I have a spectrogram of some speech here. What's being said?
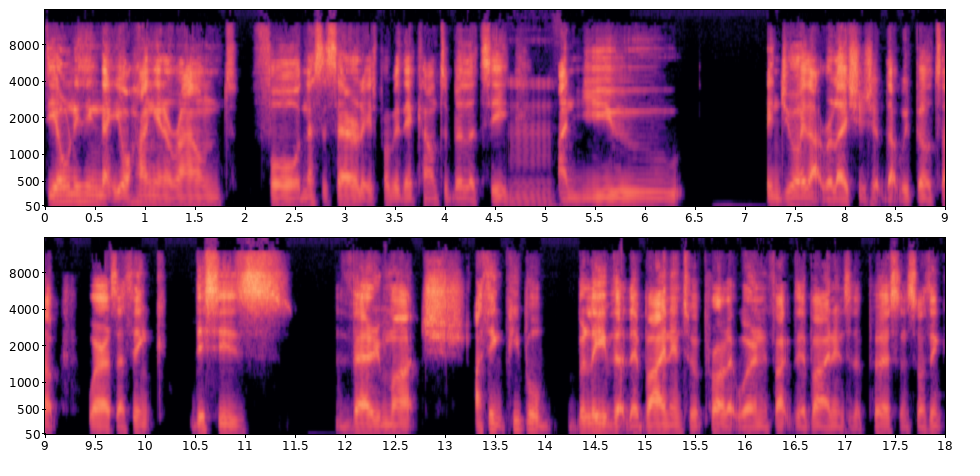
the only thing that you're hanging around for necessarily is probably the accountability mm. and you enjoy that relationship that we've built up. Whereas i think this is very much i think people believe that they're buying into a product where in fact they're buying into the person. So i think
